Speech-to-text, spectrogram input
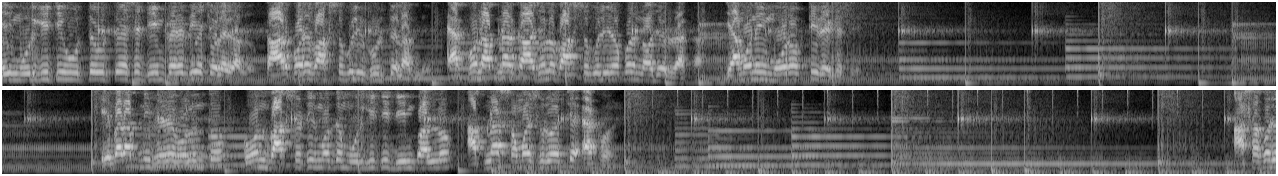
এই মুরগিটি উঠতে উঠতে এসে ডিম পেড়ে দিয়ে চলে গেল। তারপরে বাক্সগুলি ঘুরতে লাগল। এখন আপনার কাজ হলো বাক্সগুলির ওপর নজর রাখা, যেমন এই মোরগটি রেখেছে। এবার আপনি ভেবে বলুন তো, কোন বাক্সটির মধ্যে মুরগিটি ডিম পারল? আপনার সময় শুরু হচ্ছে এখন। আশা করি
